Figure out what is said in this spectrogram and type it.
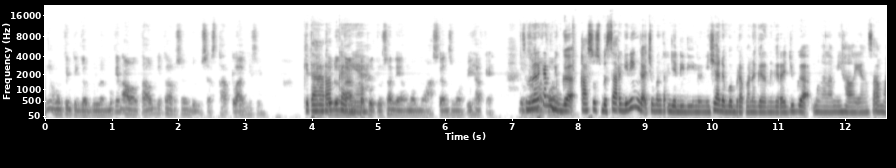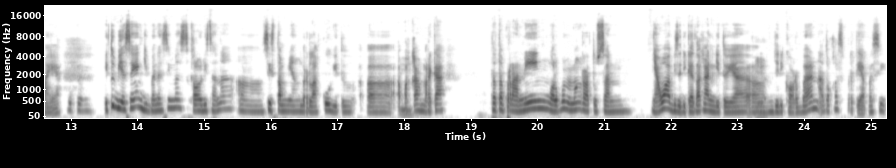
ya mungkin tiga bulan mungkin awal tahun kita harusnya udah bisa start lagi sih Kita Tentu harapkan dengan ya. keputusan yang memuaskan semua pihak ya Sebenarnya kan juga kasus besar gini nggak cuma terjadi di Indonesia, ada beberapa negara-negara juga mengalami hal yang sama ya. Betul. Itu biasanya gimana sih mas kalau di sana eh, sistem yang berlaku gitu? Eh, apakah mereka tetap running walaupun memang ratusan nyawa bisa dikatakan gitu ya Iya. menjadi korban ataukah seperti apa sih?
